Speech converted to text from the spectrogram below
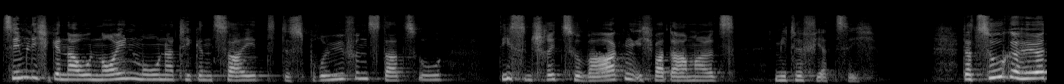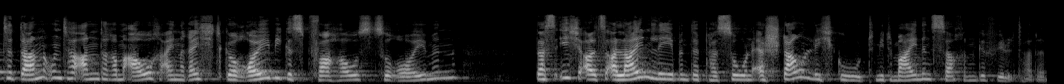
ziemlich genau neunmonatigen Zeit des Prüfens dazu, diesen Schritt zu wagen. Ich war damals Mitte 40. Dazu gehörte dann unter anderem auch ein recht geräumiges Pfarrhaus zu räumen, das ich als alleinlebende Person erstaunlich gut mit meinen Sachen gefüllt hatte.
